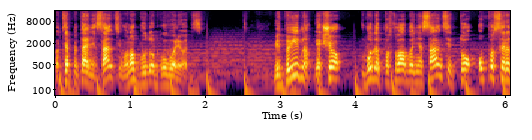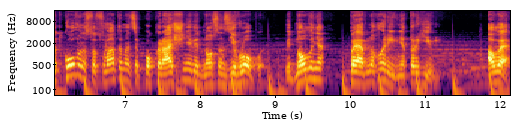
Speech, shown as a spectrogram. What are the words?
оце питання санкцій, воно буде обговорюватися. Відповідно, якщо буде послаблення санкцій, то опосередковано стосуватиметься покращення відносин з Європою, відновлення певного рівня торгівлі. Але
